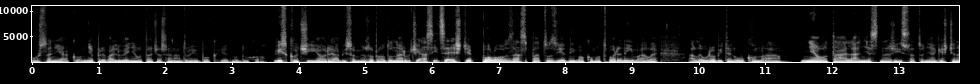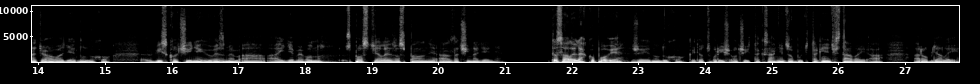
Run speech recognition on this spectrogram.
už sa nejako neprevaľuje, neotáča sa na druhý bok jednoducho. Vyskočí hore, aby som ju zobral do naručia a síce ešte polo zaspa to s jedným okom otvoreným, ale, ale urobí ten úkon a neotáľa, nesnaží sa to nejak ešte naťahovať jednoducho. Vyskočí, nech ju vezmem a, a ideme von z postele, zo spálne a začína deň. To sa ale ľahko povie, že jednoducho, keď otvoríš oči, tak sa hneď zobuď, tak hneď vstávaj a, a rob ďalej.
